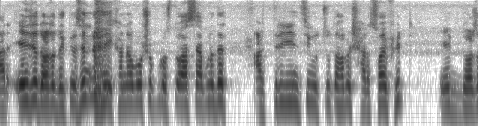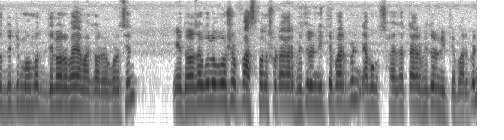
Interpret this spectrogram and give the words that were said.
আর এই যে দরজা দেখতেছেন, এখানে অবশ্য প্রস্ত আছে আপনাদের আটত্রিশ ইঞ্চি উচ্চতা হবে সাড়ে ছয় ফিট। এই দরজা দুটি মোহাম্মদ দেলোয়ার ভাই আমাকে অর্ডার করেছেন। এই দরজাগুলো অবশ্য পাঁচ পাঁচশো টাকার ভেতরে নিতে পারবেন এবং ছয় হাজার টাকার ভেতরে নিতে পারবেন।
